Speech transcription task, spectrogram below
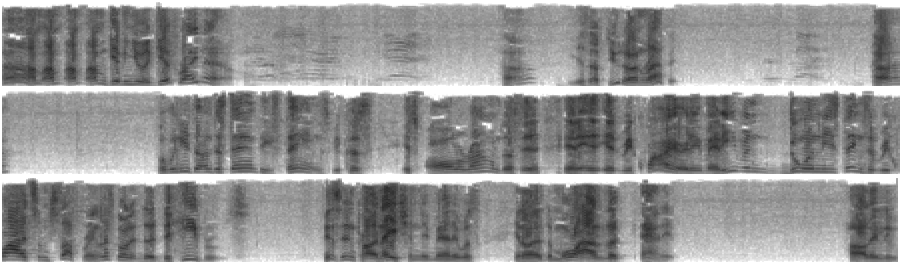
Uh, I'm, I'm, I'm, I'm giving you a gift right now. Huh? It's up to you to unwrap it. Huh? But we need to understand these things because it's all around us. And, it, it, required, amen, even doing these things, it required some suffering. Let's go to the, the Hebrews. His incarnation, amen, it was, you know, the more I look at it, hallelujah,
